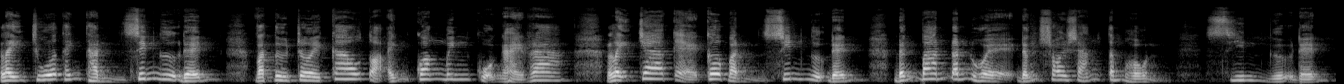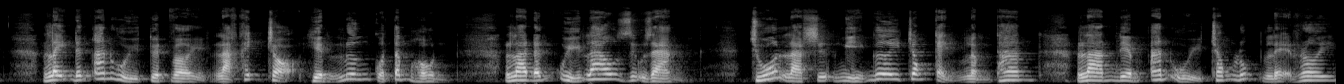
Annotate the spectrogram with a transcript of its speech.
Lạy Chúa Thánh Thần xin ngự đến và từ trời cao tỏa ánh quang minh của Ngài ra. Lạy Cha kẻ cơ bẩn xin ngự đến, đấng ban ân huệ, đấng soi sáng tâm hồn, xin ngự đến. Lạy đấng an ủi tuyệt vời là khách trọ hiền lương của tâm hồn, là đấng ủy lao dịu dàng, Chúa là sự nghỉ ngơi trong cảnh lầm than, là niềm an ủi trong lúc lệ rơi.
